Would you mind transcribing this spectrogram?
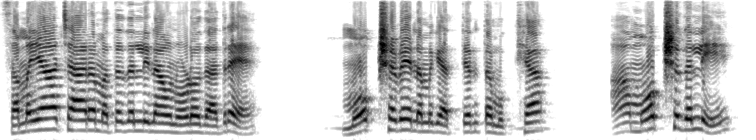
ಸಮಯಾಚಾರ ಮತದಲ್ಲಿ ನಾವು ನೋಡೋದಾದರೆ ಮೋಕ್ಷವೇ ನಮಗೆ ಅತ್ಯಂತ ಮುಖ್ಯ. ಆ ಮೋಕ್ಷದಲ್ಲಿ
